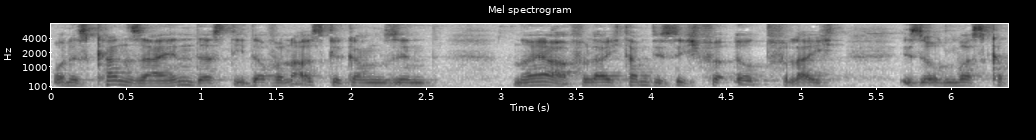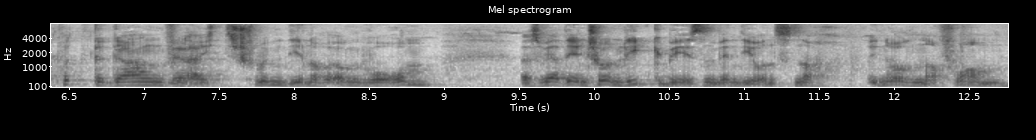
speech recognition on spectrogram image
Und es kann sein, dass die davon ausgegangen sind, naja, vielleicht haben die sich verirrt, vielleicht ist irgendwas kaputt gegangen, vielleicht schwimmen die noch irgendwo rum. Das wäre denen schon lieb gewesen, wenn die uns noch in irgendeiner Form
